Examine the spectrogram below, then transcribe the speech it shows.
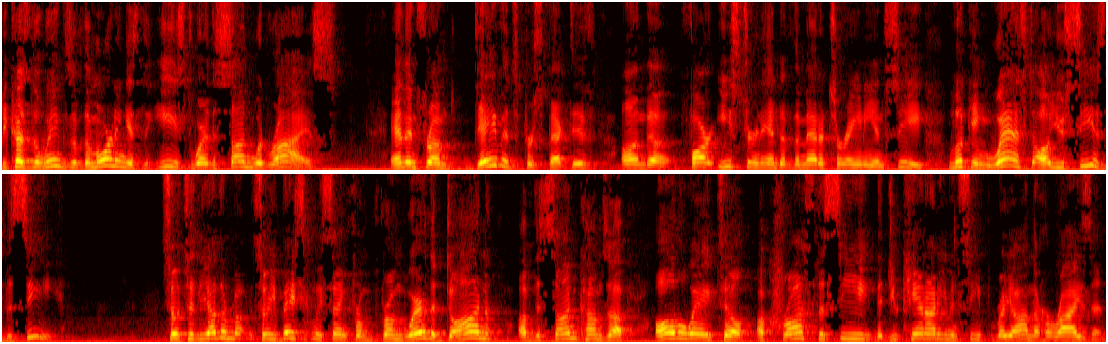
Because the wings of the morning is the east where the sun would rise. And then from David's perspective, on the far eastern end of the Mediterranean Sea, looking west, all you see is the sea. So to the other so he's basically saying from, from where the dawn of the sun comes up all the way till across the sea that you cannot even see beyond the horizon.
